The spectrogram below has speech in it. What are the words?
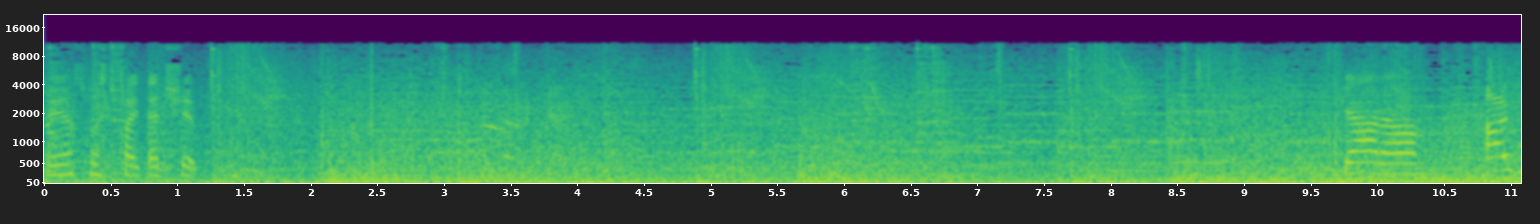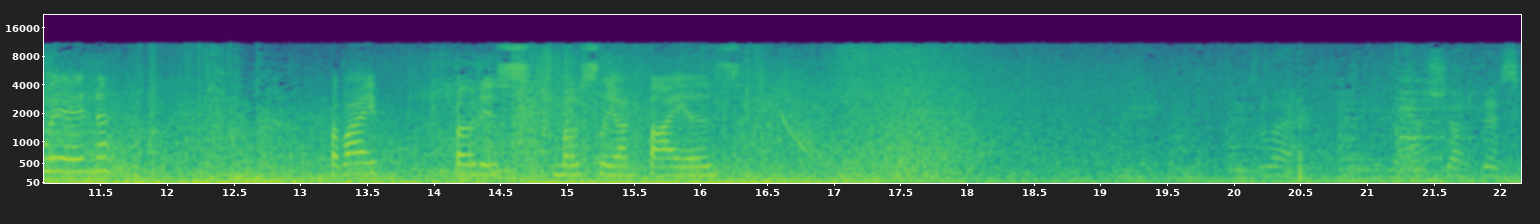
Maybe I'm supposed to fight that ship. Got him! I win! But my boat is mostly on fires. This.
